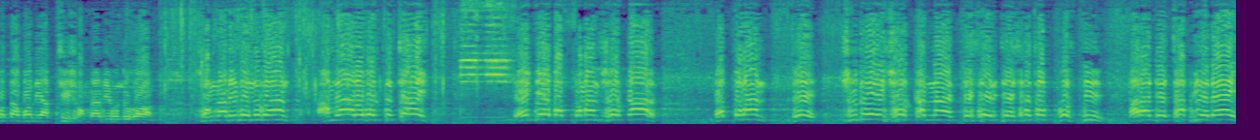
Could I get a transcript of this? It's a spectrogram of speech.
কথা বলে যাচ্ছি, সংগ্রামী বন্ধুগণ। সংগ্রামী বন্ধুগণ, আমরা আরও বলতে চাই, এই যে বর্তমান সরকার বর্তমান যে শুধু এই সরকার না, দেশের যে শাসক গোষ্ঠী, তারা যে চাপিয়ে দেয়,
